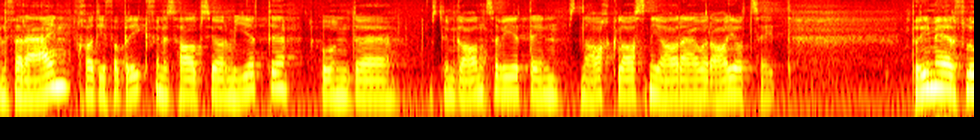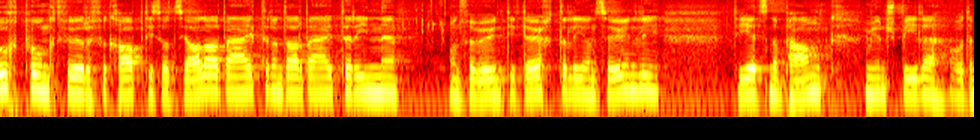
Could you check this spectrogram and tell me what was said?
Ein Verein kann die Fabrik für ein halbes Jahr mieten und äh, aus dem Ganzen wird dann das nachgelassene Aarauer AJZ. Primär Fluchtpunkt für verkappte Sozialarbeiter und Arbeiterinnen und verwöhnte Töchterli und Söhnli, die jetzt noch Punk müssen spielen oder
